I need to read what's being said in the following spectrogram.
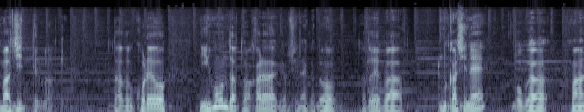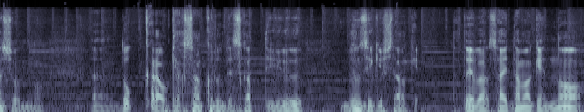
混じってるわけだこれを日本だと分からないかもしれないけど例えば昔ね僕はマンションのどっからお客さん来るんですかっていう分析をしたわけ。例えば埼玉県の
